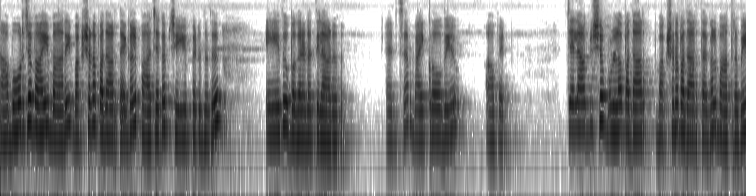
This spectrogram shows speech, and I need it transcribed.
താപോർജമായി മാറി ഭക്ഷണ പദാർത്ഥങ്ങൾ പാചകം ചെയ്യപ്പെടുന്നത് ഏത് ഉപകരണത്തിലാണെന്ന്? ആൻസർ മൈക്രോവേവ് അവൻ ജലാംശം ഉള്ള പദാർത്ഥ ഭക്ഷണ പദാർത്ഥങ്ങൾ മാത്രമേ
